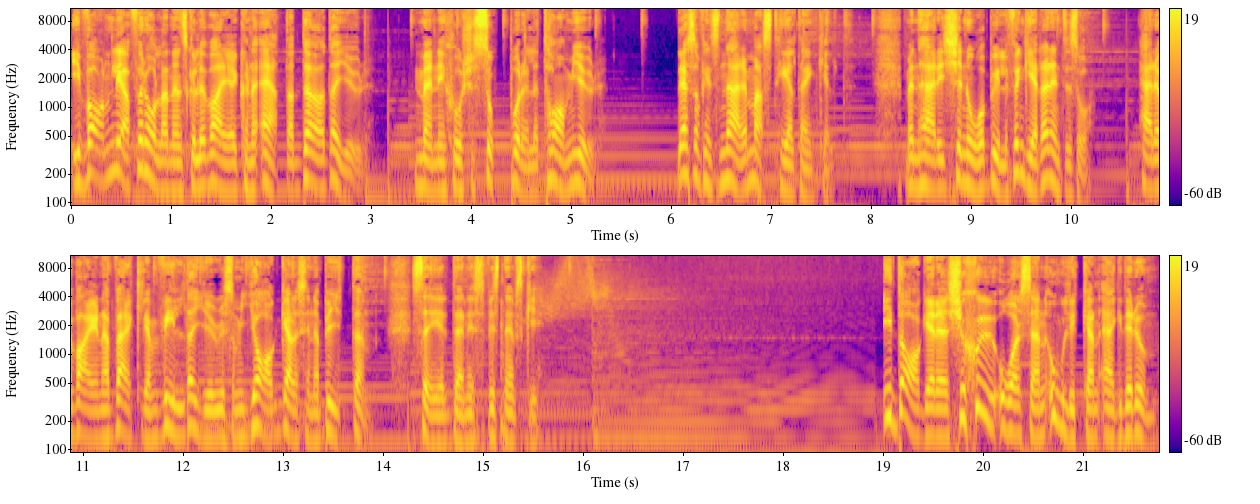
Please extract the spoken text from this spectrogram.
I vanliga förhållanden skulle vargar kunna äta döda djur, människors sopor eller tamdjur. Det som finns närmast helt enkelt. Men här i Tjernobyl fungerar det inte så. Här är vargarna verkligen vilda djur som jagar sina byten, säger Dennis Wisniewski. Idag är det 27 år sedan olyckan ägde rum.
